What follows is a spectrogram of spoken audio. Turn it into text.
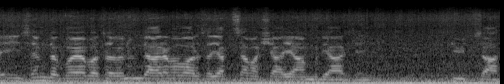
Şöyle insem de boya bata önümde araba varsa yatsam aşağı yağmur yağarken. 2-3 saat.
